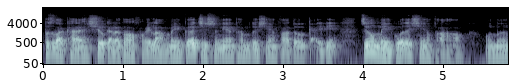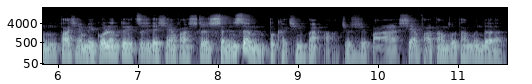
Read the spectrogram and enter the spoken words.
不知道开修改了多少回了。每隔几十年，他们对宪法都改变。只有美国的宪法哈，我们发现美国人对自己的宪法是神圣不可侵犯啊，就是把宪法当做他们的，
